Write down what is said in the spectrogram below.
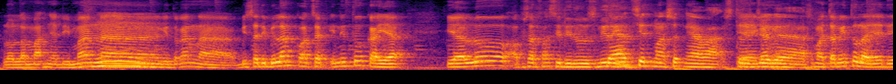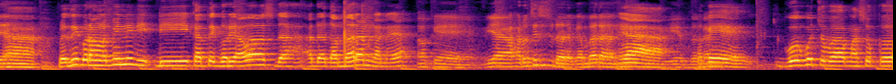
lo lemahnya di mana Hmm. gitu kan. Nah, bisa dibilang konsep ini tuh kayak ya lo observasi diri lo sendiri. That's it maksudnya, Pak. Ya Setuju kan? ya. Semacam itulah ya dia. Nah, berarti kurang lebih ini di, di kategori awal sudah ada gambaran kan ya? Oke, ya harusnya sih sudah ada gambaran. Ya, gitu oke. kan. Gue gue coba masuk ke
